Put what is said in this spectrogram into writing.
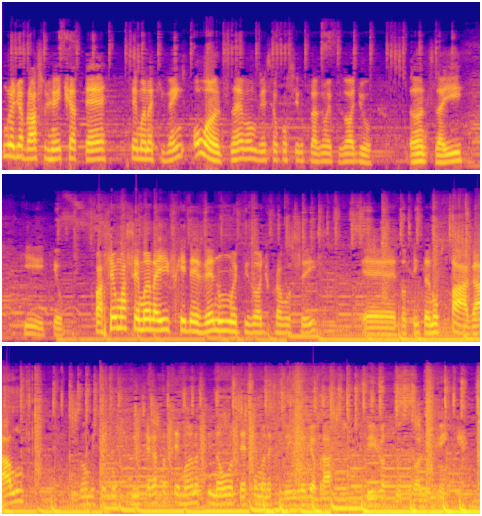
Um grande abraço, gente. Até semana que vem ou antes, né? Vamos ver se eu consigo trazer um episódio antes aí. Que, que eu passei uma semana aí, fiquei devendo um episódio para vocês. É, tô tentando pagá-lo. E vamos ver se eu consigo entregar essa semana. Se não, até semana que vem. Um grande abraço. Beijo a todos. Valeu, gente.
